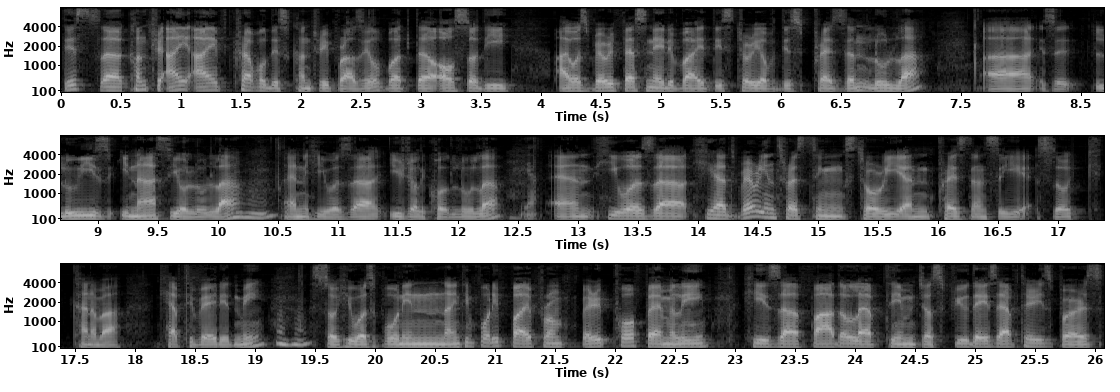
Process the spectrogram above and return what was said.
this uh, country, I I've traveled this country, Brazil, but uh, also the I was very fascinated by the story of this president Lula. Uh, is it Luis Inacio Lula, and he was uh, usually called Lula. Yeah. And he was uh, he had very interesting story and presidency, so kind of uh, captivated me. So he was born in 1945 from very poor family. His uh, father left him just few days after his birth,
